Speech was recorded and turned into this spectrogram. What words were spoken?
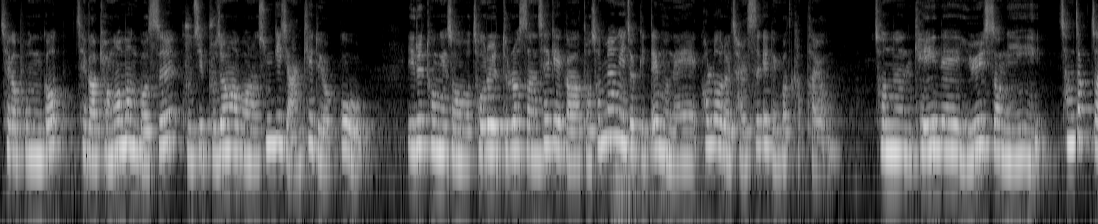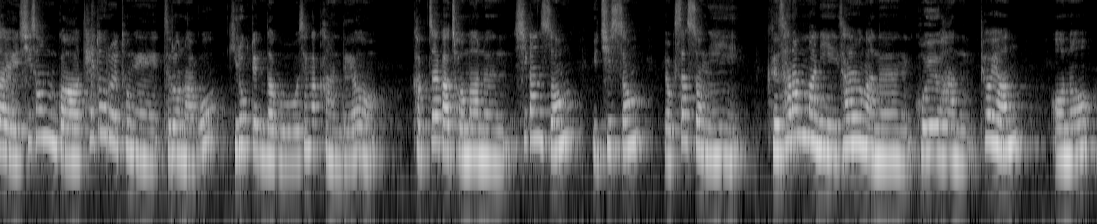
제가 본 것, 제가 경험한 것을 굳이 부정하거나 숨기지 않게 되었고, 이를 통해서 저를 둘러싼 세계가 더 선명해졌기 때문에 컬러를 잘 쓰게 된 것 같아요. 저는 개인의 유일성이 창작자의 시선과 태도를 통해 드러나고 기록된다고 생각하는데요. 각자가 점하는 시간성, 위치성, 역사성이 그 사람만이 사용하는 고유한 표현, 언어,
